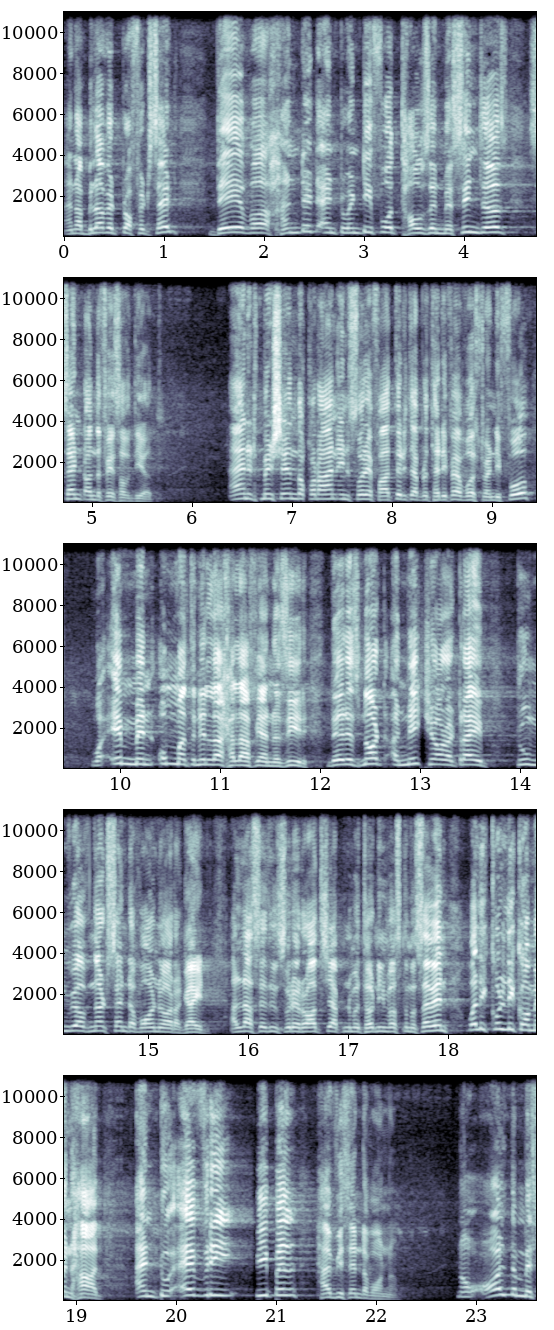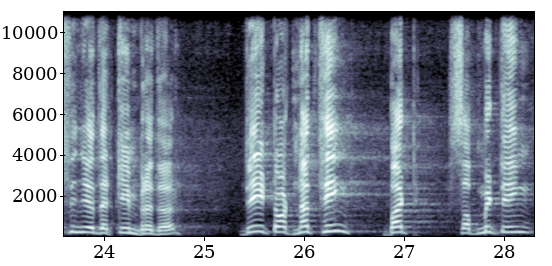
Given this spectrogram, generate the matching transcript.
and our beloved prophet said, there were 124,000 messengers sent on the face of the earth. And it's mentioned in the Quran in Surah Fatir, chapter 35, verse 24. There is not a nation or a tribe to whom we have not sent a warner or a guide. Allah says in Surah Ra'd, chapter number 13, verse number 7, وَلِكُلِّ قَوْمٍ had, And to every people have we sent a warner. Now, all the messengers that came, brother, they taught nothing but submitting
